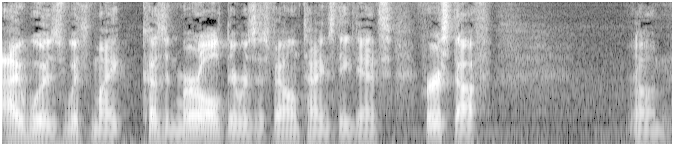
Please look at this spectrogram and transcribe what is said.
I was with my cousin Merle. There was this Valentine's Day dance. First off, um,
